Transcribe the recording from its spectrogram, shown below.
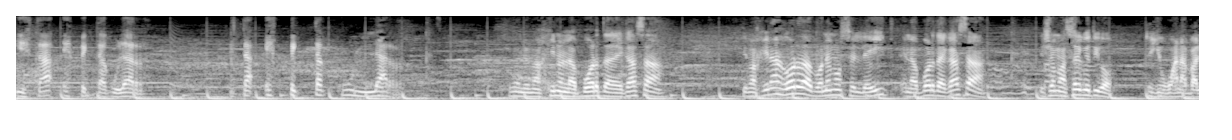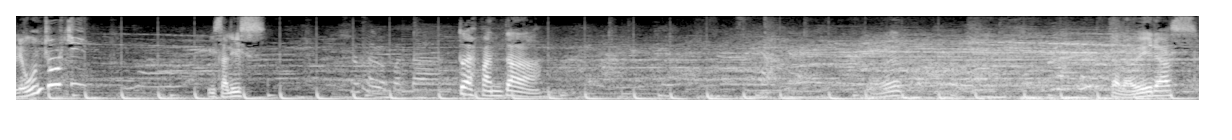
y está espectacular. Está espectacular. Yo me lo imagino en la puerta de casa. ¿Te imaginas, gorda? Ponemos el de It en la puerta de casa y yo me acerco y te digo, ¿Do you wanna balloon, Georgie? Y salís Yo salgo espantada. toda espantada. A ver. Calaveras.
